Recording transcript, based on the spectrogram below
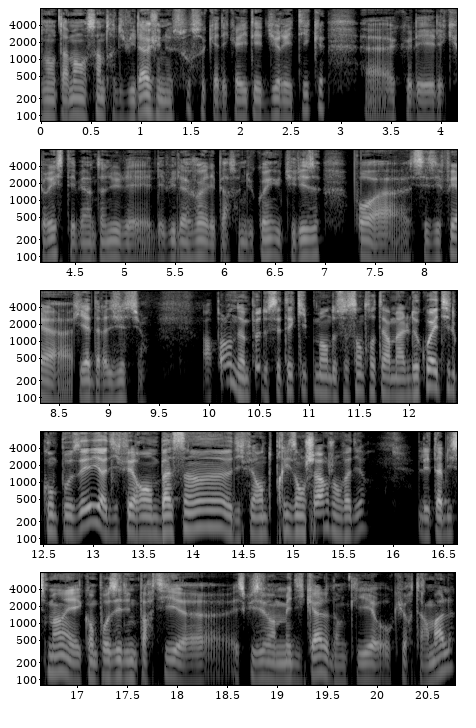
notamment au centre du village, une source qui a des qualités diurétiques euh, que les, curistes et bien entendu les, villageois et les personnes du coin utilisent pour euh, ces effets qui aident à la digestion. Alors parlons un peu de cet équipement, de ce centre thermal. De quoi est-il composé? Il y a différents bassins, différentes prises en charge, on va dire? L'établissement est composé d'une partie euh, exclusivement médicale, donc liée aux cures thermales.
